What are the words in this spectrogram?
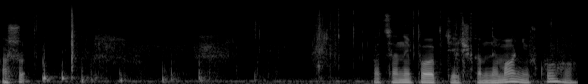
А що? Пацани по аптечкам нема ні в кого?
